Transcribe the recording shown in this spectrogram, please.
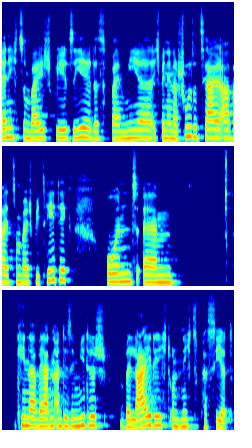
wenn ich zum Beispiel sehe, dass bei mir, ich bin in der Schulsozialarbeit zum Beispiel tätig und ähm, Kinder werden antisemitisch beleidigt und nichts passiert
